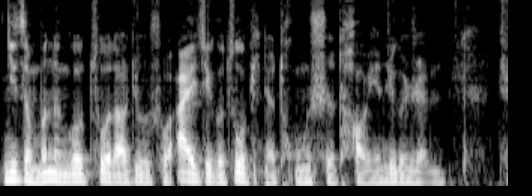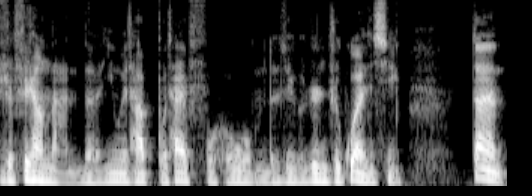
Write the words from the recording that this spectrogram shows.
你怎么能够做到就是说爱这个作品的同时讨厌这个人？这是非常难的，因为它不太符合我们的这个认知惯性。但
